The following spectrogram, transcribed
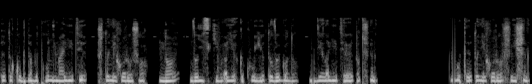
Это когда вы понимаете, что нехорошо, но, выискивая какую-то выгоду, делаете этот шаг. Вот это нехороший шаг.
